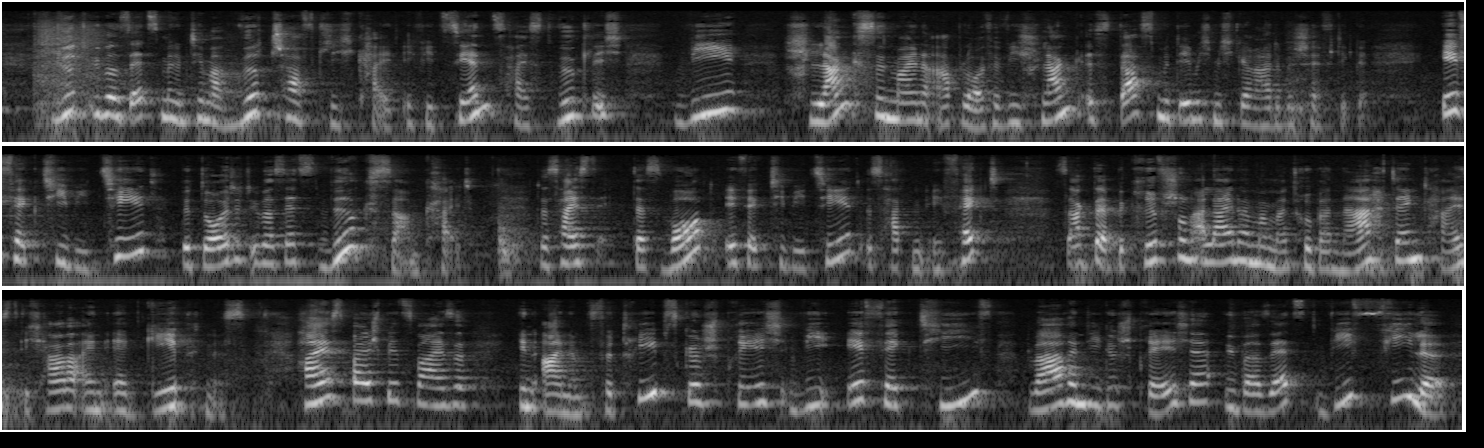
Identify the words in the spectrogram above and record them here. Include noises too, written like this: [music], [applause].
wird übersetzt mit dem Thema Wirtschaftlichkeit. Effizienz heißt wirklich, wie schlank sind meine Abläufe, wie schlank ist das, mit dem ich mich gerade beschäftige. Effektivität bedeutet übersetzt Wirksamkeit. Das heißt, das Wort Effektivität, es hat einen Effekt, sagt der Begriff schon allein, wenn man mal drüber nachdenkt, heißt, ich habe ein Ergebnis. Heißt beispielsweise in einem Vertriebsgespräch, wie effektiv waren die Gespräche übersetzt, wie viele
